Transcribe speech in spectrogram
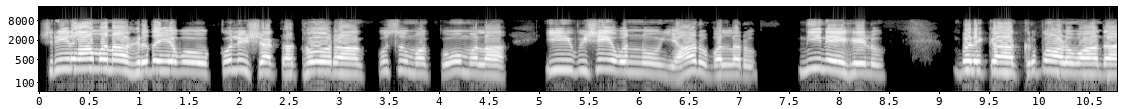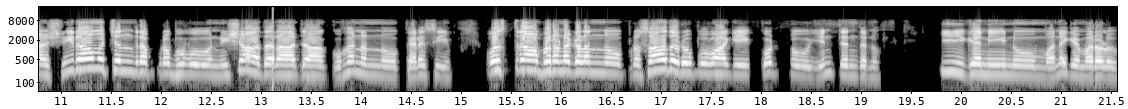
ಶ್ರೀರಾಮನ ಹೃದಯವು ಕುಲಿಶ, ಕಠೋರ, ಕುಸುಮ, ಕೋಮಲ, ಈ ವಿಷಯವನ್ನು ಯಾರು ಬಲ್ಲರು? ನೀನೇ ಹೇಳು. ಬಳಿಕ ಕೃಪಾಳುವಾದ ಶ್ರೀರಾಮಚಂದ್ರ ಪ್ರಭುವು ನಿಷಾದ ರಾಜ ಕುಹನನ್ನು ಕರೆಸಿ ವಸ್ತ್ರಾಭರಣಗಳನ್ನು ಪ್ರಸಾದ ರೂಪವಾಗಿ ಕೊಟ್ಟು ಎಂತೆಂದನು. ಈಗ ನೀನು ಮನೆಗೆ ಮರಳು.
